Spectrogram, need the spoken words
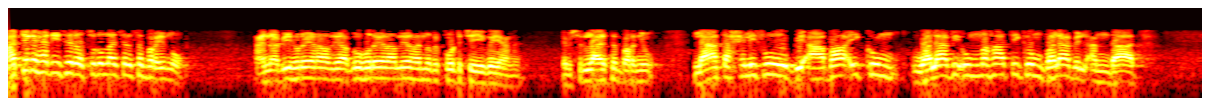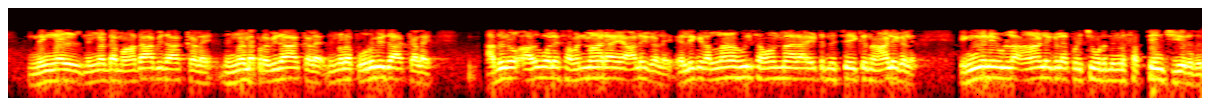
മറ്റൊരു ഹദീസ് റസൂലുള്ളാഹി സ്വലം പറയുന്നു. അബി ഹുറൈറ അബു ഹുറൈറ അലിഹു റിപ്പോർട്ട് ചെയ്യുകയാണ്. നബി സല്ലല്ലാഹു പറഞ്ഞു ലാ തഹ്ലിഫു ബി ആബായിക്കും വലാ ബി ഉമ്മഹാത്തിക്കും വലാ ബിൽ അന്ദാദ്. നിങ്ങൾ നിങ്ങളുടെ മാതാപിതാക്കളെ നിങ്ങളുടെ പ്രപിതാക്കളെ നിങ്ങളുടെ പൂർവിതാക്കളെ അതിനു അതുപോലെ സമന്മാരായ ആളുകളെ അല്ലെങ്കിൽ അള്ളാഹുൽ സമന്മാരായിട്ട് നിശ്ചയിക്കുന്ന ആളുകളെ ഇങ്ങനെയുള്ള ആളുകളെ പിടിച്ചുകൊണ്ട് നിങ്ങൾ സത്യം ചെയ്യരുത്.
